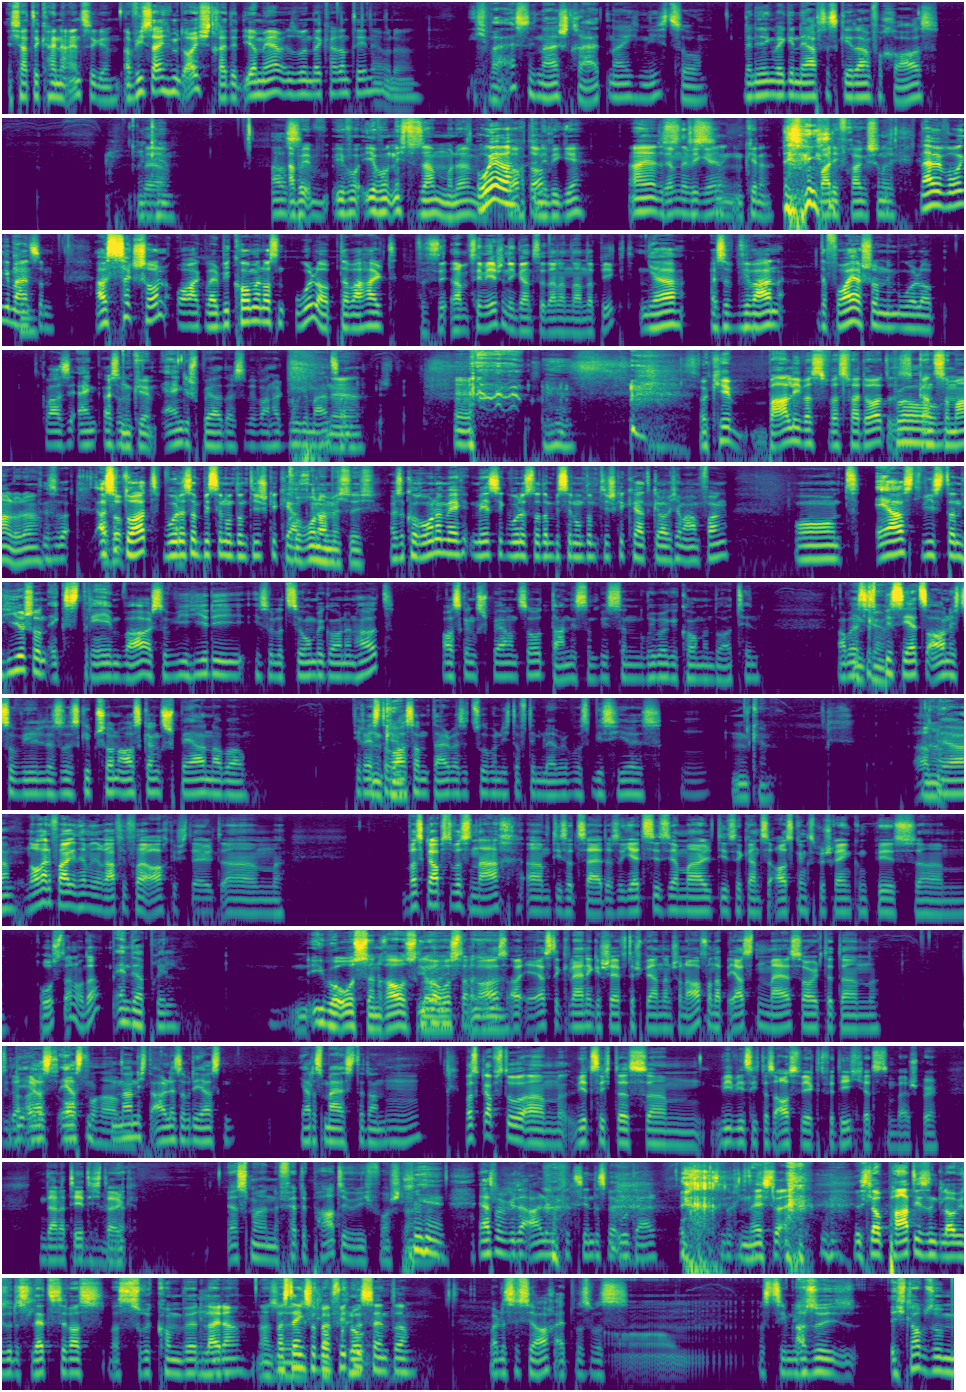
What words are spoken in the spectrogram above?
ich hatte keine einzige. Aber wie ist es eigentlich mit euch? Streitet ihr mehr so in der Quarantäne? Oder? Ich weiß nicht, nein, streiten eigentlich nicht so. Wenn irgendwer genervt ist, geht er einfach raus. Okay. Aus Aber ihr, ihr, wo- ihr wohnt nicht zusammen, oder? Oh ja. Doch, Habt ihr eine WG? Ah ja, das, Wir haben eine das, WG. Okay, dann war die Frage schon richtig. nein, wir wohnen gemeinsam. Aber es ist halt schon arg, weil wir kommen aus dem Urlaub. Da war halt, Das sind, haben sie mir schon die ganze Zeit aneinander pickt. ja, also wir waren davor ja schon im Urlaub quasi, ein, also Okay. eingesperrt. Also wir waren halt nur gemeinsam. Ja. Okay, Bali, was, was war dort? Das Bro. ist ganz normal, oder? Das war, also, Also- dort wurde es ein bisschen unter den Tisch gekehrt. Corona-mäßig. Also Corona-mäßig wurde es dort ein bisschen unter den Tisch gekehrt, glaube ich, am Anfang. Und erst, wie es dann hier schon extrem war, also wie hier die Isolation begonnen hat, Ausgangssperren und so, dann ist es ein bisschen rübergekommen dorthin. Aber es Okay. ist bis jetzt auch nicht so wild. Also es gibt schon Ausgangssperren, aber die Restaurants haben teilweise zu, aber nicht auf dem Level, wie es hier ist. Mhm. Okay. Ähm, Ja. Noch eine Frage, die haben wir den Raffi vorher auch gestellt. Ähm, was glaubst du, was nach ähm, dieser Zeit? Also jetzt ist ja mal diese ganze Ausgangsbeschränkung bis ähm, Ostern, oder? Ende April. Über Ostern raus, Über glaub ich. Ostern Also, raus, aber erste kleine Geschäfte sperren dann schon auf und ab 1. Mai sollte dann wieder die alles erst, ersten, offen haben. nein, nicht alles, aber die ersten, ja, das meiste dann. Mhm. Was glaubst du, ähm, wird sich das, ähm, wie, wie sich das auswirkt für dich jetzt zum Beispiel in deiner Tätigkeit? Erstmal eine fette Party, würde ich vorschlagen. Erstmal wieder alle infizieren, das wäre urgeil. Das nee, ich gl- ich glaube, Partys sind, glaube ich, so das Letzte, was, was zurückkommen wird, Mhm. leider. Also, Was denkst du bei glaub, Klo- Fitnesscenter? Weil das ist ja auch etwas, was, Ähm, was ziemlich. Also, ich, ich glaube, so,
